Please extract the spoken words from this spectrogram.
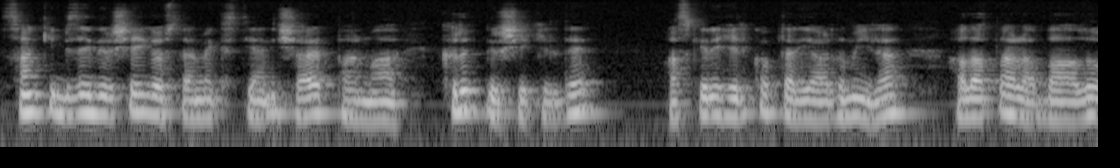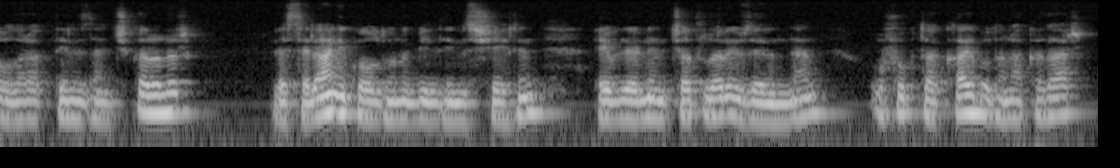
sanki bize bir şey göstermek isteyen işaret parmağı kırık bir şekilde askeri helikopter yardımıyla halatlarla bağlı olarak denizden çıkarılır ve Selanik olduğunu bildiğimiz şehrin evlerinin çatıları üzerinden ufukta kaybolana kadar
